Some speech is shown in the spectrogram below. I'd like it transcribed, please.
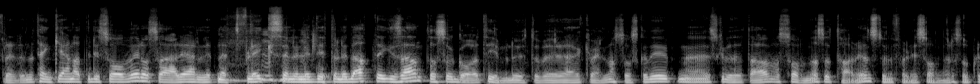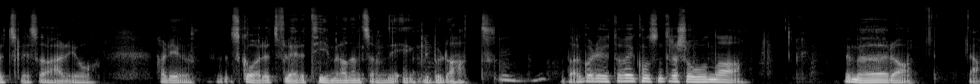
Foreldrene tenker gjerne at de sover, og så er det gjerne litt Netflix eller litt ditt og litt datt. ikke sant? Og så går timene utover eh, kvelden, og så skal de eh, skru dette av og sovne. Og så tar det en stund før de sovner, og så plutselig så er de jo, har de jo skåret flere timer av den søvnen de egentlig burde ha hatt. Da går det utover konsentrasjon og humør og ja,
